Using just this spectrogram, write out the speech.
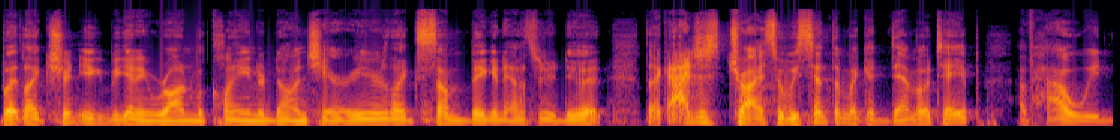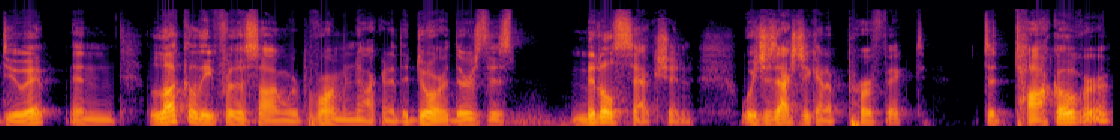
But like, shouldn't you be getting Ron MacLean or Don Cherry or like some big announcer to do it? Like, I just try. So we sent them like a demo tape of how we do it, and luckily for the song we're performing, knocking at the door, there's this middle section which is actually kind of perfect to talk over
